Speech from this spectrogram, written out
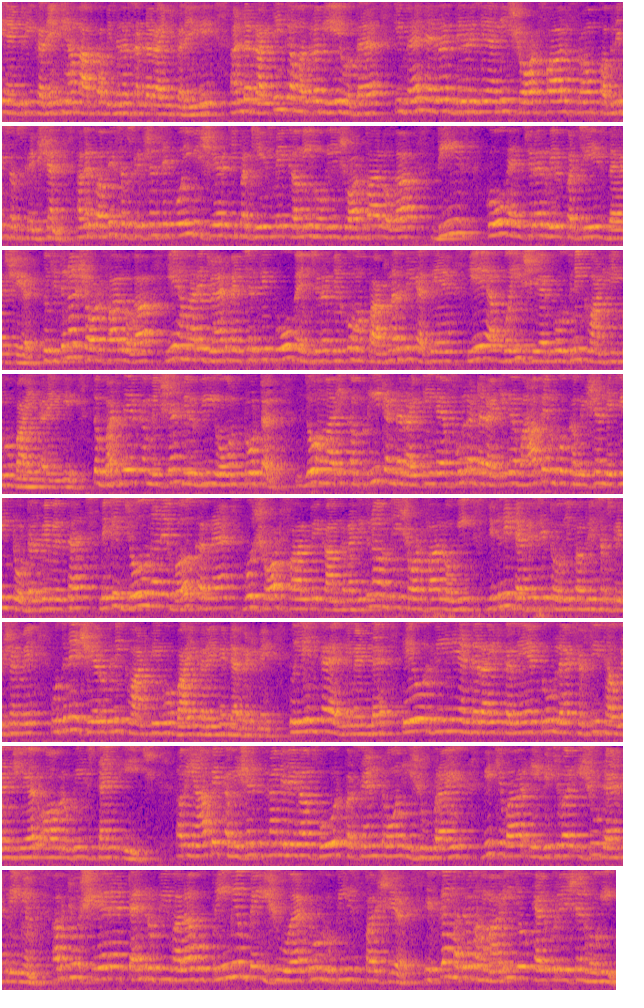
करें कि हम आपका बिज़नेस अंडर करेंगे। अंडर राइटिंग का मतलब ये होता है कि whenever there is any shortfall from public subscription अगर पब्लिक सब्सक्रिप्शन से कोई भी शेयर की परचेज में कमी होगी शॉर्टफॉल होगा these co-venturer will purchase that share तो जितना शॉर्टफॉल होगा, ये हमारे ज्वाइंट वेंचर के को-वेंचरर जिनको हम पार्टनर भी कहते हैं, ये अब वही शेयर को, उतनी क्वांटिटी को बाय करेंगे। तो but their commission will be on total जो हमारी कंप्लीट अंडर राइटिंग है फुल अंडर राइटिंग है, वहाँ पे उनको कमीशन लेकिन टोटल पे मिलता है। लेकिन जो उन्होंने वर्क करना है, वो शॉर्ट फॉल पे काम करना है। जितना उनकी शॉर्ट फॉल होगी, जितनी डेफिसिट होगी पब्लिक सब्सक्रिप्शन में, उतने शेयर उतनी क्वांटिटी वो बाय करेंगे डेबिट में। तो ये इनका एग्रीमेंट है। ए और बी ने अंडर राइट करनी है two lakh fifty thousand share of rupees ten each अब यहाँ पे कमीशन कितना मिलेगा? Four percent on issue price which bar which were issued at premium अब जो शेयर है टेन रुपी वाला, वो प्रीमियम पे इशू हुआ है टू रुपीज़ पर शेयर इसका मतलब हमारी जो कैलकुलेशन होगी,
